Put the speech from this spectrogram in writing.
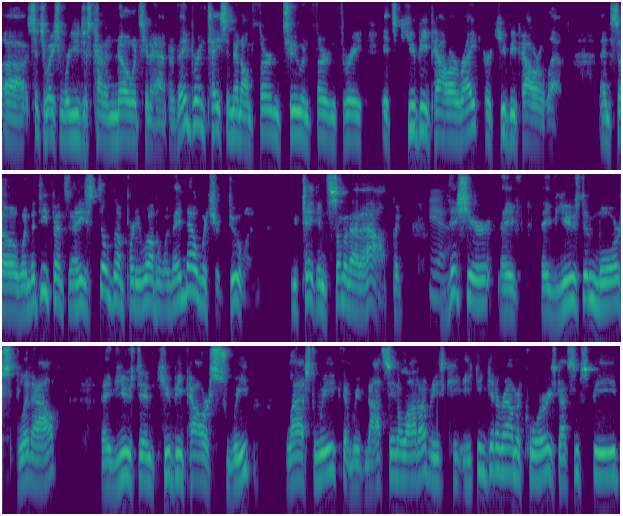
uh, situation where you just kind of know what's going to happen. If they bring Taysom in on third and two and third and three, it's QB power right or QB power left. And so when the defense, and he's still done pretty well, but when they know what you're doing, you've taken some of that out. But yeah. this year they've they've used him more split out. They've used him QB power sweep last week that we've not seen a lot of. And He's he can get around the core. He's got some speed.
